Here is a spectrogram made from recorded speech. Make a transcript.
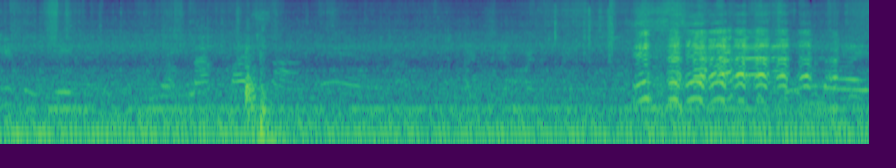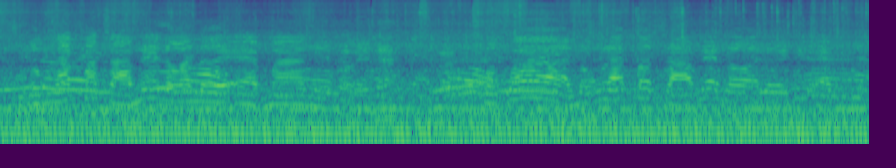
ที่สุดจริงยอมรับป้ายสามแน่ หลงรักป้าสามแน่นอนเลยแอบมาเนี่ยบอกว่าหลงรักป้าสามแน่นอนเลยที่แอบขึ้น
